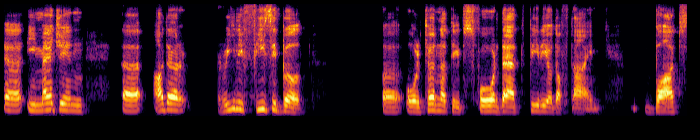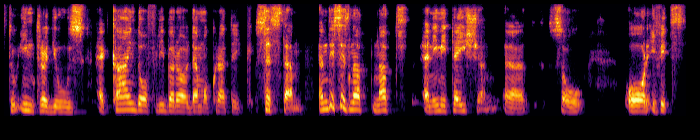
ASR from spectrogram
uh, imagine uh, other really feasible uh, alternatives for that period of time but to introduce a kind of liberal democratic system. And this is not not an imitation uh, so, or if it's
